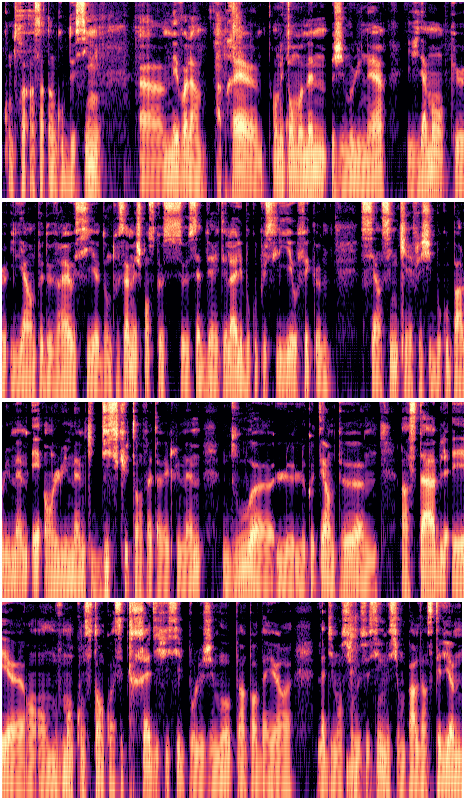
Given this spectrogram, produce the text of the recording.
contre un certain groupe de signes. mais voilà. Après, en étant moi-même Gémeaux lunaire, évidemment qu'il y a un peu de vrai aussi dans tout ça, mais je pense que cette vérité-là, elle est beaucoup plus liée au fait que c'est un signe qui réfléchit beaucoup par lui-même et en lui-même, qui discute en fait avec lui-même, d'où euh, le, côté un peu euh, instable et euh, en, mouvement constant quoi. C'est très difficile pour le Gémeaux, peu importe d'ailleurs la dimension de ce signe, mais si on parle d'un stellium,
